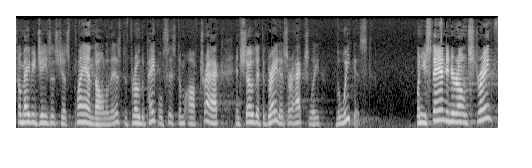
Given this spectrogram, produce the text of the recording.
So maybe Jesus just planned all of this to throw the papal system off track and show that the greatest are actually the weakest. When you stand in your own strength,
